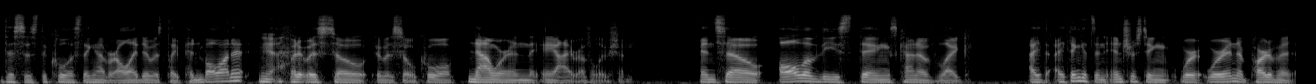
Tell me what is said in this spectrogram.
this is the coolest thing ever. All I did was play pinball on it. Yeah. But it was so it was so cool. Now we're in the AI revolution. And so all of these things kind of like I, th- I think it's an interesting we're we're in a part of it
